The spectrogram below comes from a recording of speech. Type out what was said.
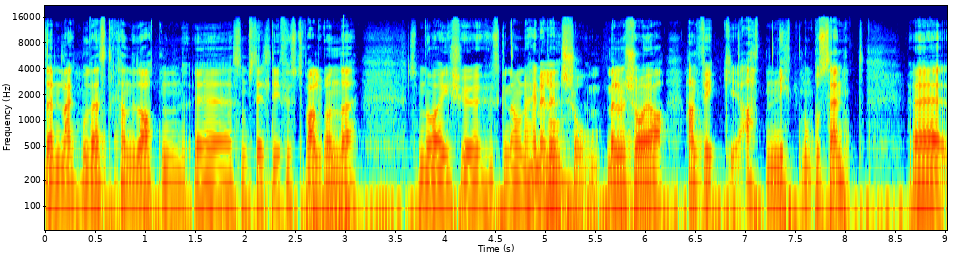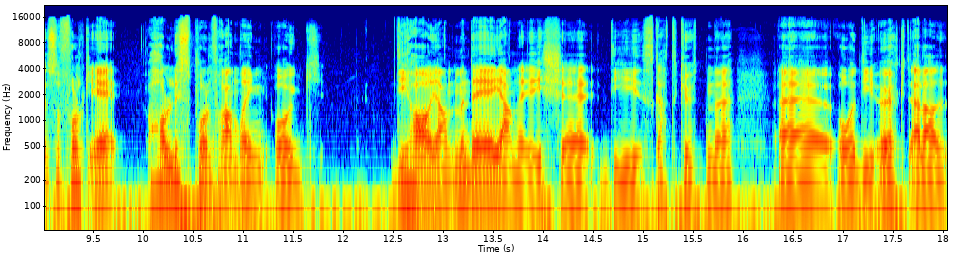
Den langt mot venstre-kandidaten eh, som stilte i første valgrunde, som nå jeg ikke husker navnet helt Mélenchon. på Mélenchon, ja. Han fikk 18-19 eh, Så folk er, har lyst på en forandring, og de har gjerne Men det er gjerne ikke de skattekuttene Eh, og de økte Eller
